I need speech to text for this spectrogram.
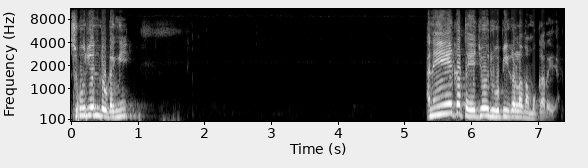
സൂര്യൻ തുടങ്ങി. അനേക തേജോ രൂപികളെ നമുക്കറിയാം.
